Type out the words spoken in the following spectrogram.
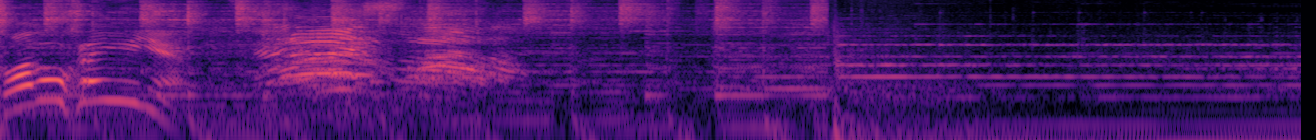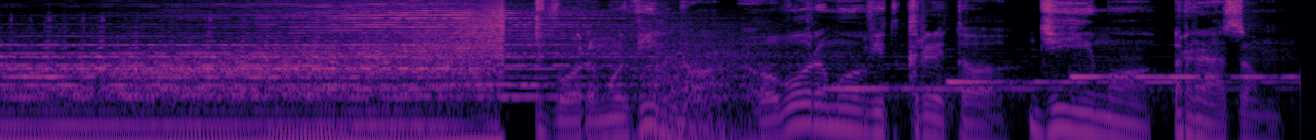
Слава Україні! Творимо вільно, говоримо відкрито, діємо разом.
